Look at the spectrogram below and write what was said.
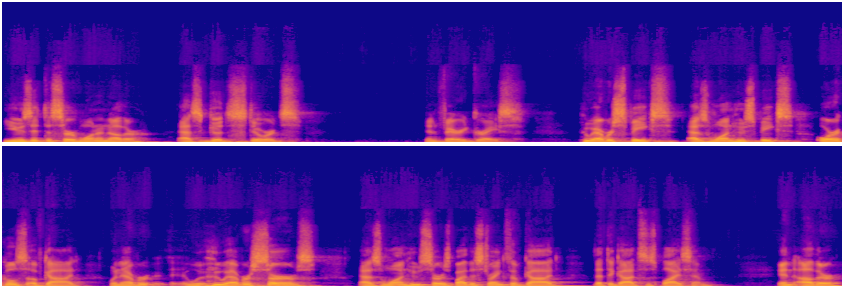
use it to serve one another as good stewards in varied grace. Whoever speaks as one who speaks oracles of God, whenever whoever serves as one who serves by the strength of God that the God supplies him. In other,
